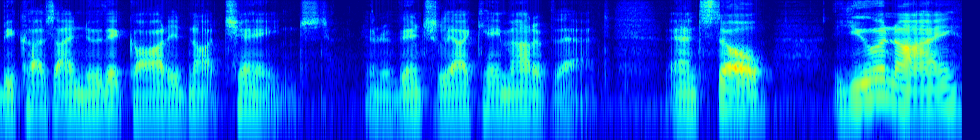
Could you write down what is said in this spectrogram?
because I knew that God had not changed. And eventually I came out of that. And so you and I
